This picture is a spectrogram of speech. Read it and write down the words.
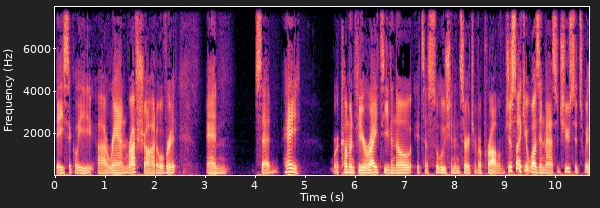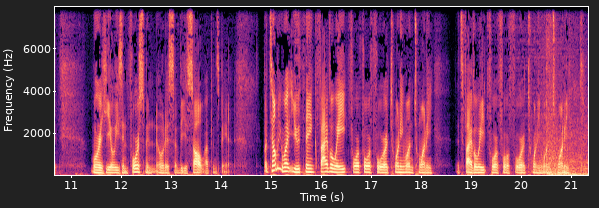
basically uh, ran roughshod over it and said, "Hey, we're coming for your rights, even though it's a solution in search of a problem." Just like it was in Massachusetts with Maura Healey's enforcement notice of the assault weapons ban. But tell me what you think. 508 444 2120. That's 508 444 2120.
